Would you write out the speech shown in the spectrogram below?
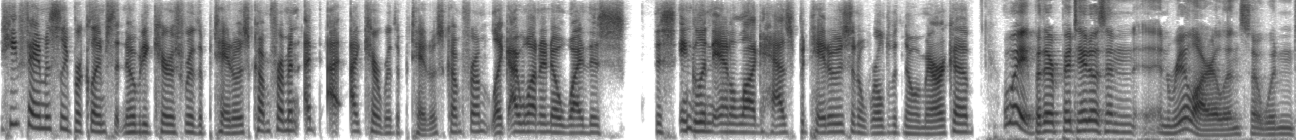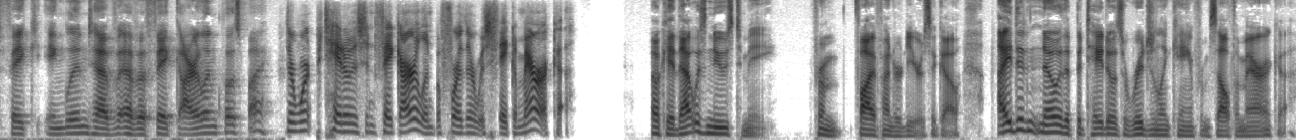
He famously proclaims that nobody cares where the potatoes come from, and I, I, I care where the potatoes come from. Like, I want to know why this this England analog has potatoes in a world with no America. Oh, wait, but there are potatoes in in real Ireland, so wouldn't fake England have have a fake Ireland close by? There weren't potatoes in fake Ireland before there was fake America. Okay, that was news to me from 500 years ago. I didn't know that potatoes originally came from South America.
